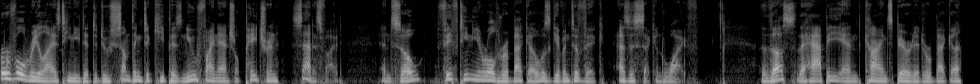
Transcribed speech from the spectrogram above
Ervil realized he needed to do something to keep his new financial patron satisfied. And so, 15 year old Rebecca was given to Vic as his second wife. Thus, the happy and kind spirited Rebecca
